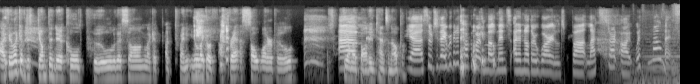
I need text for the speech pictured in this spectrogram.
I feel like I've just jumped into a cold pool with this song, like a, a twenty, you know, like a, a, fre- a saltwater pool. I just feel my Um, body tensing up. Yeah, so today we're going to talk about moments and another world, but let's start out with moments.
